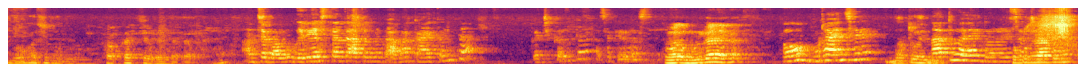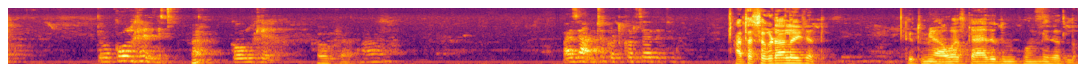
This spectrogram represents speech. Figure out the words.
दोघं असं होतं. फक्त तेवढं त्याला आमच्या बाबू घरी असतात आता मग बाबा काय करता कच करता असं असतं तुम्हाला मुलगा आहे का? हो मोठा आहे सर नातू आहे? नातू आहे दोन तो कुठं वर्षाचा. राहतो ना तो कौल खेळले हां? कौल खेळ हो. का हा पाहिजे आमच्या कटकरचा आहे आता सगळं आलं याच्यात? ते तुम्ही आवाज काय आहे ते तुम्ही फोन घे त्यातलं.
